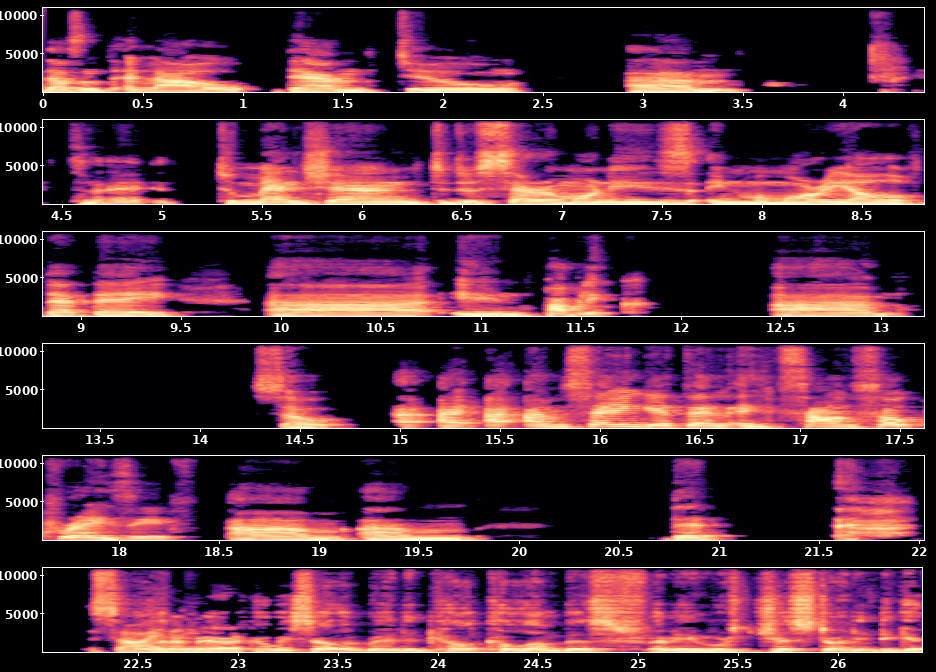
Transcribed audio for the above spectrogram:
doesn't allow them to um, to, to mention to do ceremonies in memorial of that day in public. Um, so I, I, am saying it and it sounds so crazy. Um, um, that, so well, in think, America, we celebrated Columbus. I mean, we're just starting to get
